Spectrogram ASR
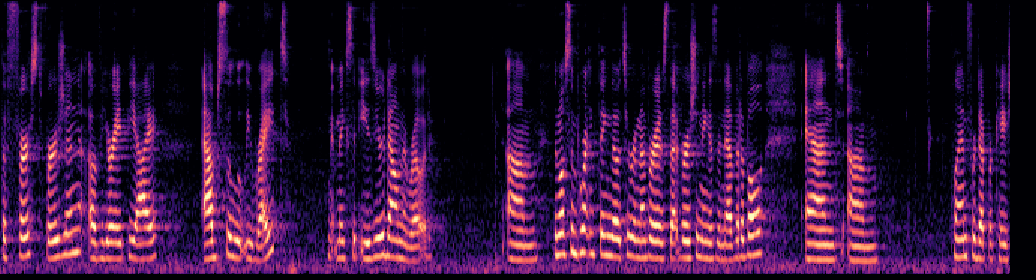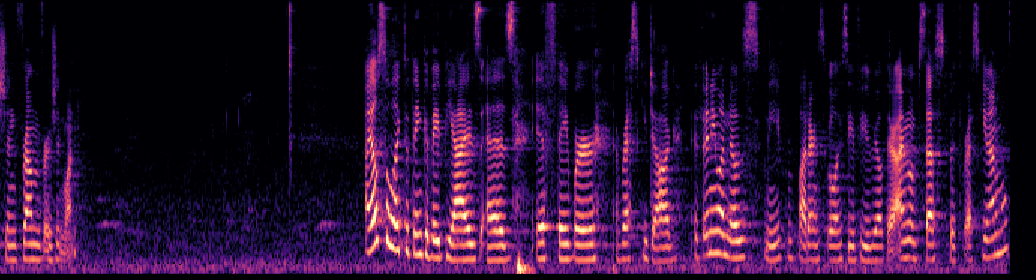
the first version of your API absolutely right. It makes it easier down the road. Um, the most important thing, though, to remember is that versioning is inevitable and um, plan for deprecation from version 1. I also like to think of APIs as if they were a rescue dog. If anyone knows me from Flatiron School, I see a few of you out there, I'm obsessed with rescue animals.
